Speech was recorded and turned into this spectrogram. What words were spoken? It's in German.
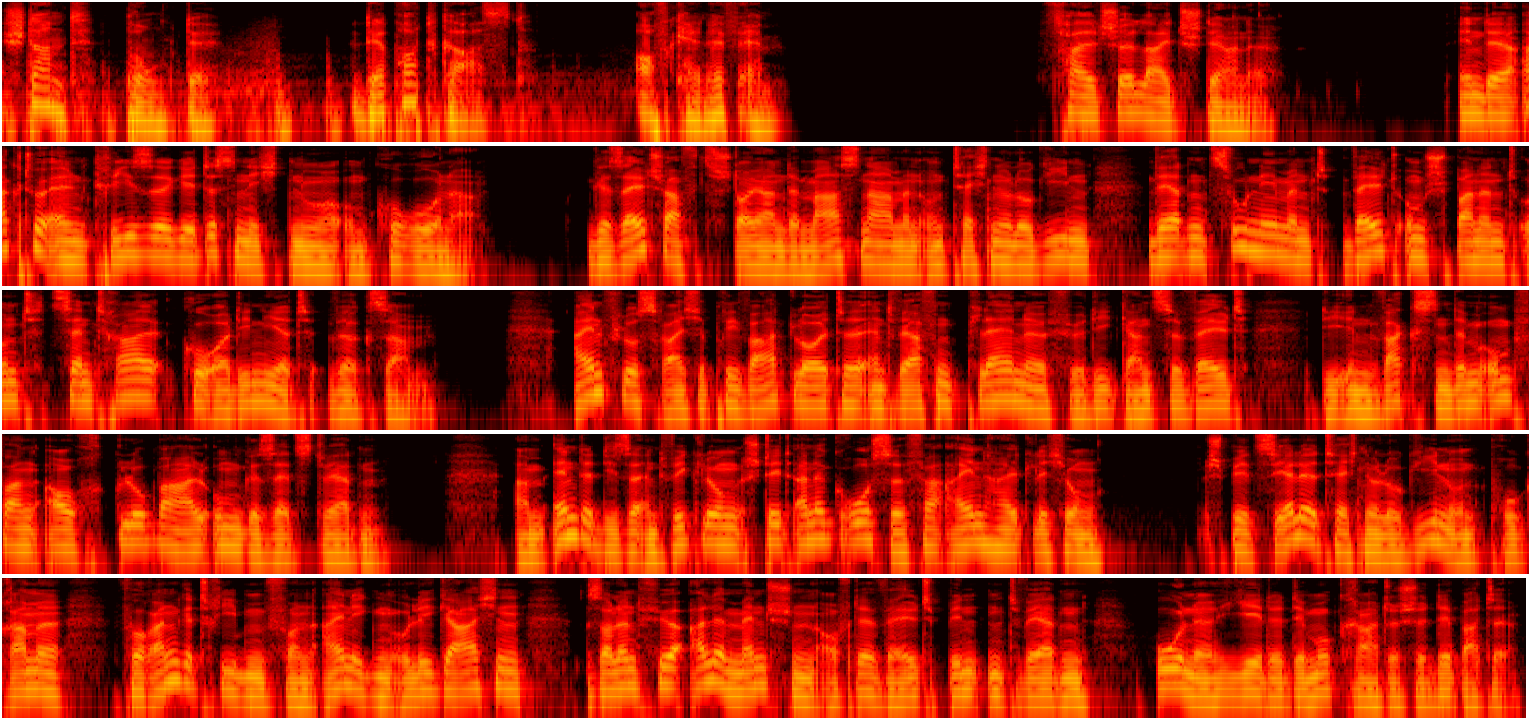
Standpunkte. Der Podcast auf KenFM. Falsche Leitsterne. In der aktuellen Krise geht es nicht nur um Corona. Gesellschaftssteuernde Maßnahmen und Technologien werden zunehmend weltumspannend und zentral koordiniert wirksam. Einflussreiche Privatleute entwerfen Pläne für die ganze Welt, die in wachsendem Umfang auch global umgesetzt werden. Am Ende dieser Entwicklung steht eine große Vereinheitlichung. Spezielle Technologien und Programme, vorangetrieben von einigen Oligarchen, sollen für alle Menschen auf der Welt bindend werden, ohne jede demokratische Debatte.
